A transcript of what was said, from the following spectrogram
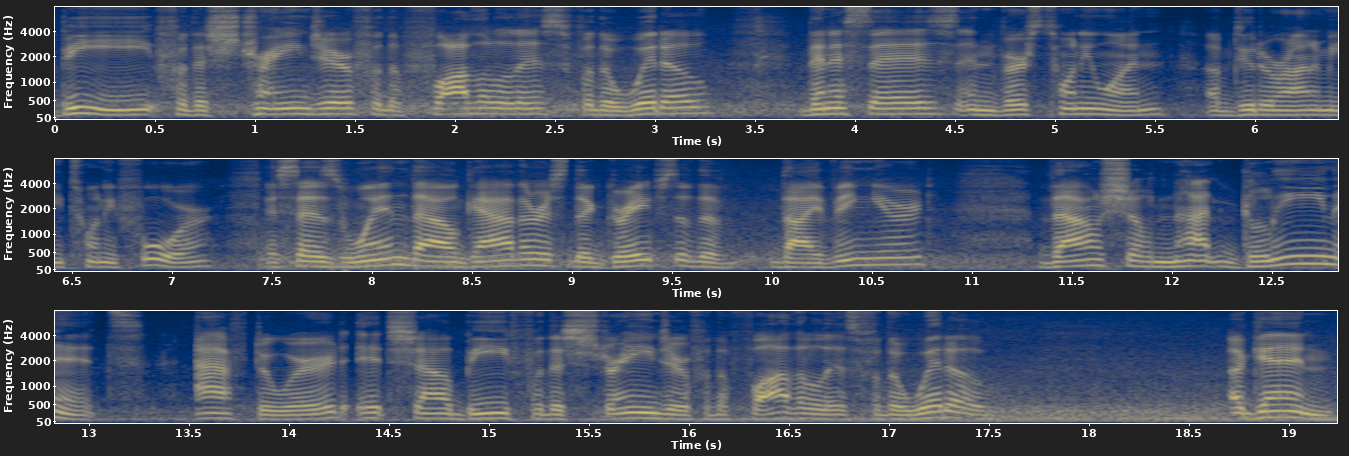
be for the stranger, for the fatherless, for the widow. Then it says in verse 21 of Deuteronomy 24, it says, When thou gatherest the grapes of the, thy vineyard, Thou shalt not glean it afterward. It shall be for the stranger, for the fatherless, for the widow. Again,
